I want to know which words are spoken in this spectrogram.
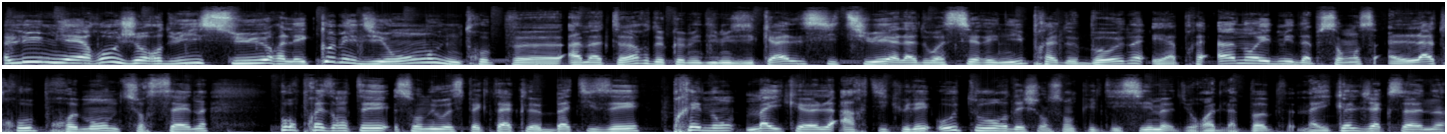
Lumière aujourd'hui sur Les Comédions, une troupe euh, amateur de comédie musicale située à la Doigt Sérigny près de Beaune. Et après un an et demi d'absence, la troupe remonte sur scène pour présenter son nouveau spectacle baptisé Prénom Michael, articulé autour des chansons cultissimes du roi de la pop, Michael Jackson.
